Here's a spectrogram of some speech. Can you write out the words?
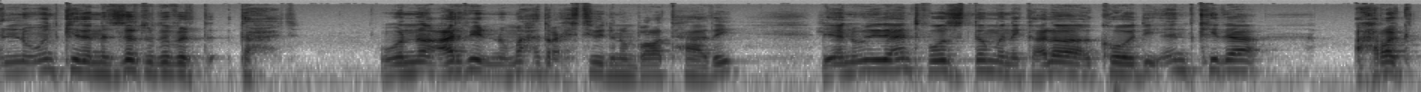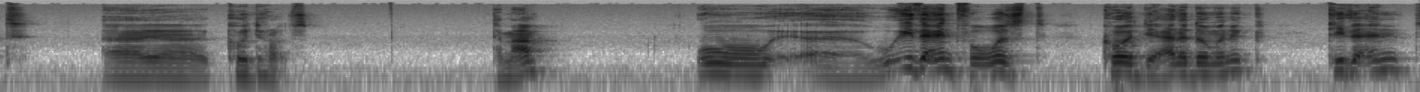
إنه انت كذا نزلته level تحت. وإنه عارفين إنه ما حد راح يستفيد من المباراة هذه. لأنه إذا أنت فوزت دومينيك على كودي أنت كذا أحرقت آه كودي روز تمام؟ و... آه وإذا أنت فوزت كودي على دومينيك كذا أنت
